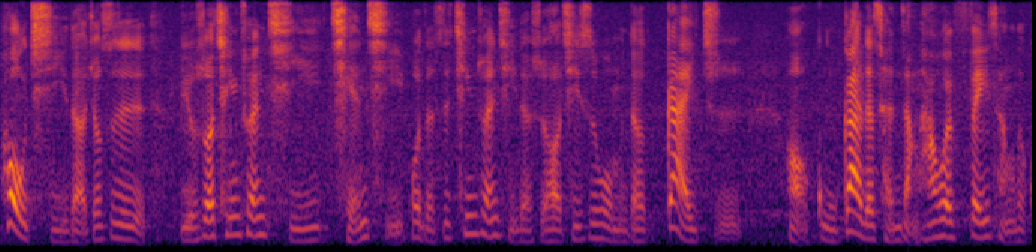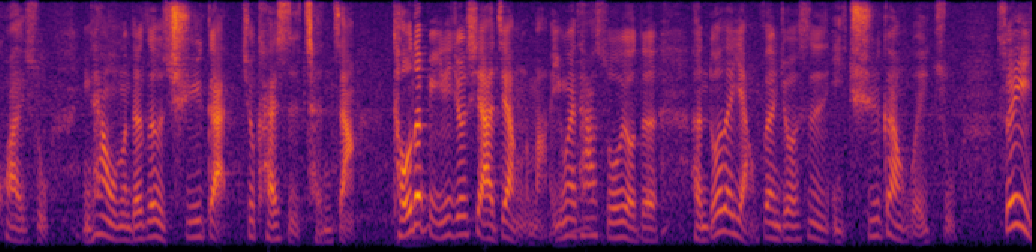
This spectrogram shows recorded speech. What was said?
后期的就是比如说青春期前期或者是青春期的时候，其实我们的钙质，好，骨钙的成长它会非常的快速，你看我们的这个躯干就开始成长。头的比例就下降了嘛，因为它所有的很多的养分就是以躯干为主，所以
